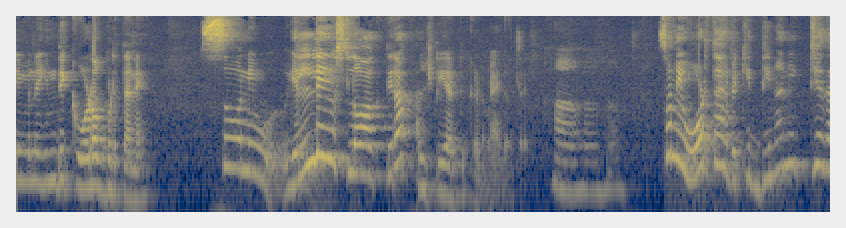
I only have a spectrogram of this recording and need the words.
ನಿಮ್ಮನ್ನ ಹಿಂದಿಕ್ಕೆ ಓಡೋಗ್ಬಿಡ್ತಾನೆ. ಸೊ ನೀವು ಎಲ್ಲಿ ನೀವು ಸ್ಲೋ ಆಗ್ತೀರಾ ಅಲ್ಲಿ ಟಿ ಆರ್ ಪಿ ಕಡಿಮೆ ಆಗುತ್ತೆ. ಸೊ ನೀವು ಓಡ್ತಾ ಇರ್ಬೇಕು ಈ ದಿನನಿತ್ಯದ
